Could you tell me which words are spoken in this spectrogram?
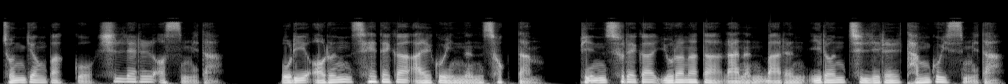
존경받고 신뢰를 얻습니다. 우리 어른 세대가 알고 있는 속담, 빈 수레가 요란하다 라는 말은 이런 진리를 담고 있습니다.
